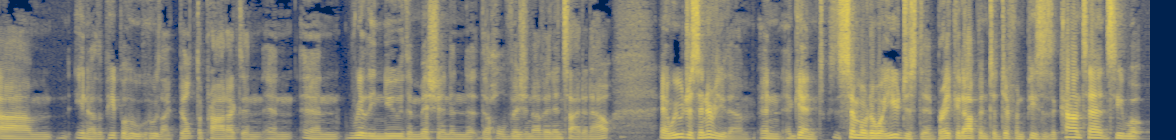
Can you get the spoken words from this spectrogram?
um, you know the people who, who like built the product and and and really knew the mission and the, the whole vision of it inside and out. And we would just interview them. And again similar to what you just did break it up into different pieces of content see what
